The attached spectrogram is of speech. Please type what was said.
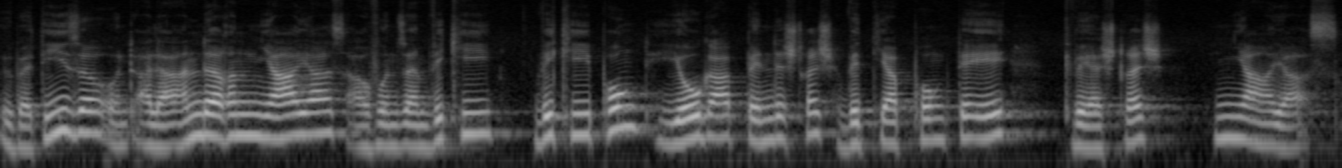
über diese und alle anderen Nyayas auf unserem Wiki wiki.yoga-vidya.de Nyayas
